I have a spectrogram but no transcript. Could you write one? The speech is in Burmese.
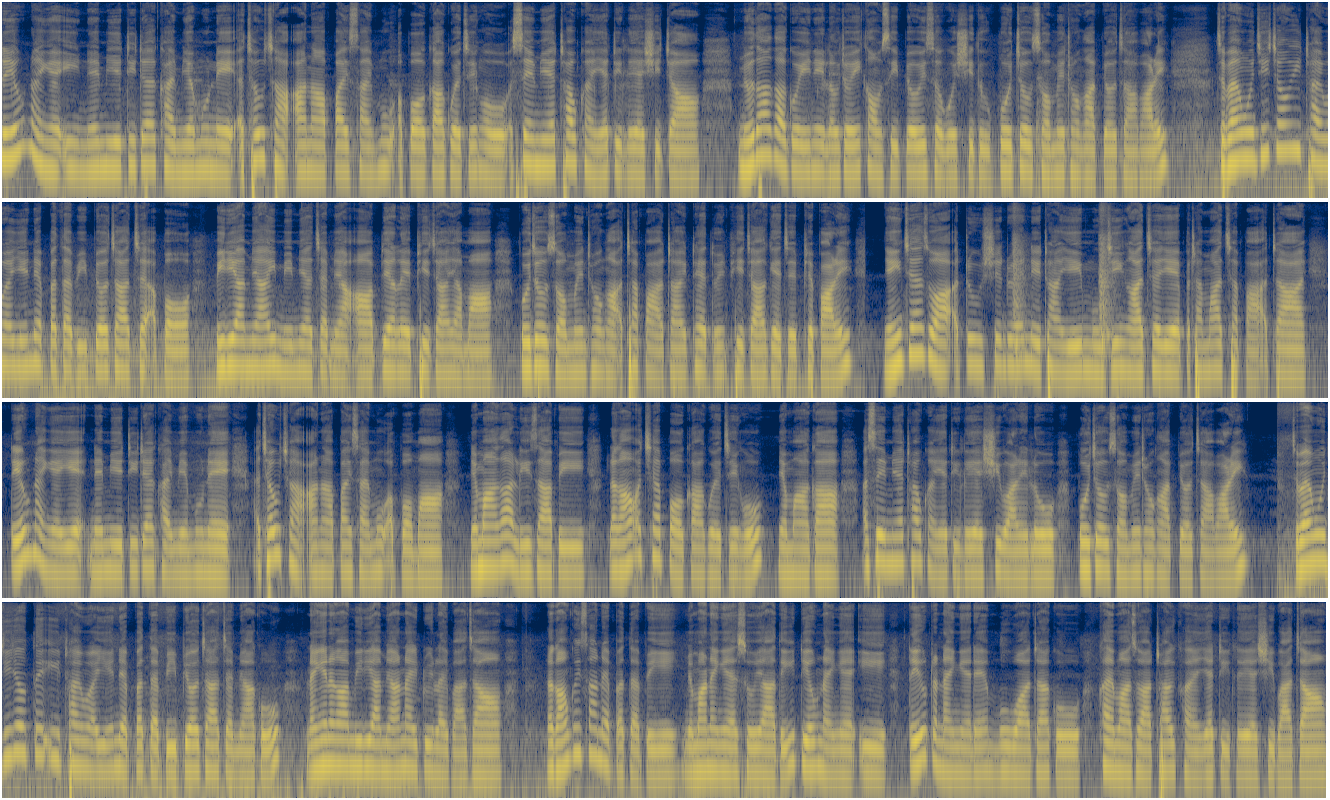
တရုတ်နိုင်ငံ၏နယ်မြေတည်တံ့ခိုင်မြဲမှုနှင့်အချုပ်အခြာအာဏာပိုင်ဆိုင်မှုအပေါ်ကာကွယ်ခြင်းကိုအစဉ်အမြဲထောက်ခံရည်တည်လျက်ရှိကြောင်းအမျိုးသားကာကွယ်ရေးနှင့်လုံခြုံရေးကောင်စီပြောရေးဆိုခွင့်ရှိသူဗိုလ်ချုပ်ဇော်မင်းထွန်းကပြောကြားပါတယ်။ဂျပန်ဝန်ကြီးချုပ်၏ထိုင်ဝမ်ရေးနှင့်ပတ်သက်ပြီးပြောကြားချက်အပေါ်မီဒီယာများ၏မေးမြန်းချက်များအားပြန်လည်ဖြေကြားရမှာဗိုလ်ချုပ်ဇော်မင်းထွန်းကအထက်ပါအတိုင်းထည့်သွင်းဖြေကြားခဲ့ခြင်းဖြစ်ပါတယ်။ငိမ့်ချမ်းစွာအတူရှင်တွဲနေထိုင်ရေးမူကြီး၅ချက်ရဲ့ပထမချက်ပါအတိုင်းတရုတ်နိုင်ငံရဲ့နယ်မြေတည်တံ့ခိုင်မြဲမှုနဲ့အချုပ်အခြာအာဏာပိုင်ဆိုင်မှုအပေါ်မှာမြန်မာကလေးစားပြီး၎င်းအချက်ပေါ်ကာကွယ်ခြင်းကိုမြန်မာကအစီအမြဲထောက်ခံရည်တည်လျက်ရှိပါတယ်လို့ဗိုလ်ချုပ်ဇော်မင်းထွန်းကပြောကြားပါတယ်။ဂျပန်ဝန်ကြီးချုပ်သစ်ဤထိုင်ဝမ်အရေးနဲ့ပတ်သက်ပြီးပြောကြားချက်များကိုနိုင်ငံတကာမီဒီယာများ၌တွေ့လိုက်ပါကြောင်း၎ င်းကိစ္စနဲ့ပတ်သက်ပြီးမြန်မာနိုင်ငံအစိုးရသည်တရုတ်နိုင်ငံ၏တရုတ်တနိုင်ငံတည်းမူဝါဒကိုခိုင်မာစွာထောက်ခံရည်တည်လျက်ရှိပါကြောင်း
